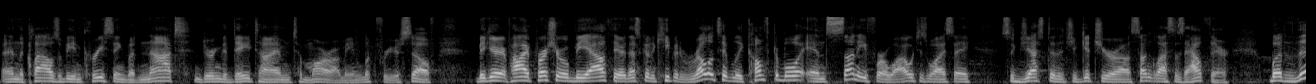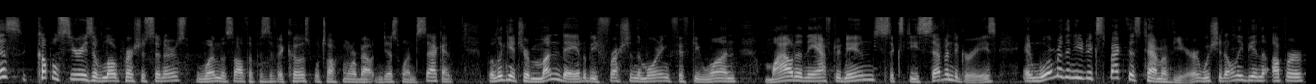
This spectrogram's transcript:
And the clouds will be increasing, but not during the daytime tomorrow. I mean, look for yourself. Big area of high pressure will be out there, and that's going to keep it relatively comfortable and sunny for a while, which is why I say suggested that you get your uh, sunglasses out there. But this couple series of low pressure centers, one that's off the Pacific coast, we'll talk more about in just one second. But looking at your Monday, it'll be fresh in the morning, 51, mild in the afternoon, 67 degrees, and warmer than you'd expect this time of year. We should only be in the upper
